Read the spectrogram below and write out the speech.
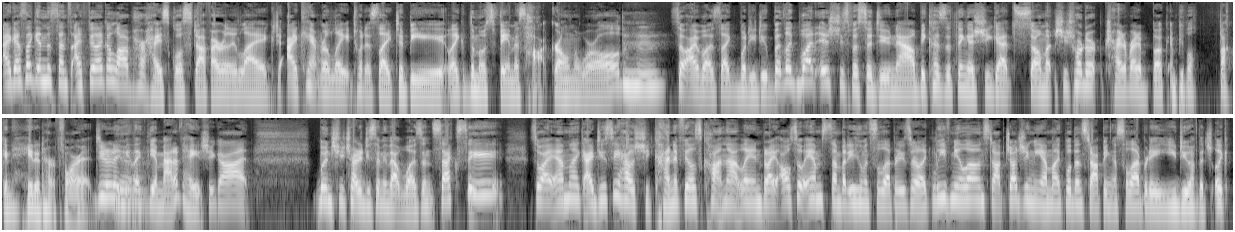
I guess like in the sense, I feel like a lot of her high school stuff I really liked. I can't relate to what it's like to be like the most famous hot girl in the world. Mm-hmm. So I was like, what do you do? But like, what is she supposed to do now? Because the thing is, she gets so much. She tried to try to write a book, and people fucking hated her for it. Do you know what I mean? Like the amount of hate she got when she tried to do something that wasn't sexy. So I am like, I do see how she kind of feels caught in that lane, but I also am somebody who, when celebrities are like, leave me alone, stop judging me, I'm like, well, then stop being a celebrity. You do have the, ch-. like,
